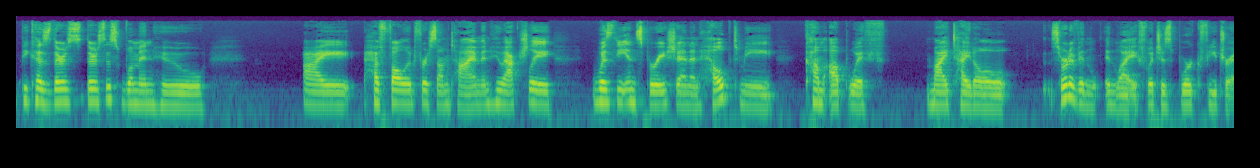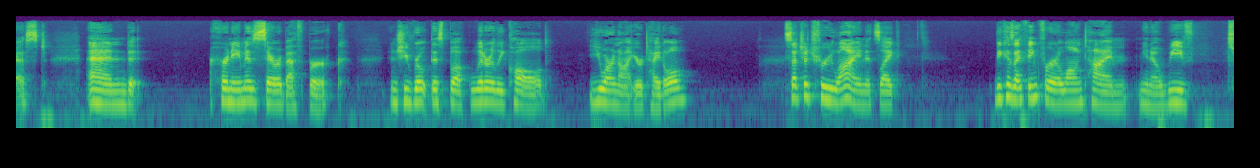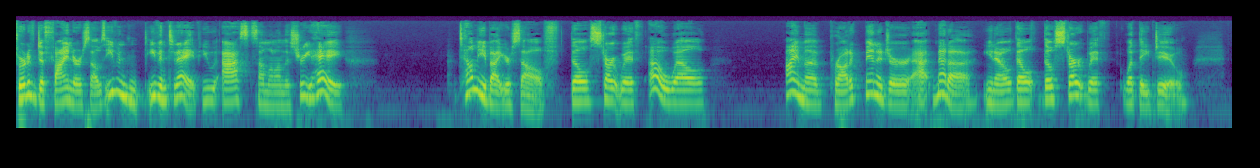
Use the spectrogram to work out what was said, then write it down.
because there's there's this woman who I have followed for some time and who actually was the inspiration and helped me come up with my title sort of in in life, which is work futurist. And her name is Sarah Beth Burke. And she wrote this book literally called You Are Not Your Title such a true line. It's like, because I think for a long time, you know, we've sort of defined ourselves, even even today. If you ask someone on the street, hey, tell me about yourself, they'll start with, oh, well, I'm a product manager at Meta. You know, they'll they'll start with what they do.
